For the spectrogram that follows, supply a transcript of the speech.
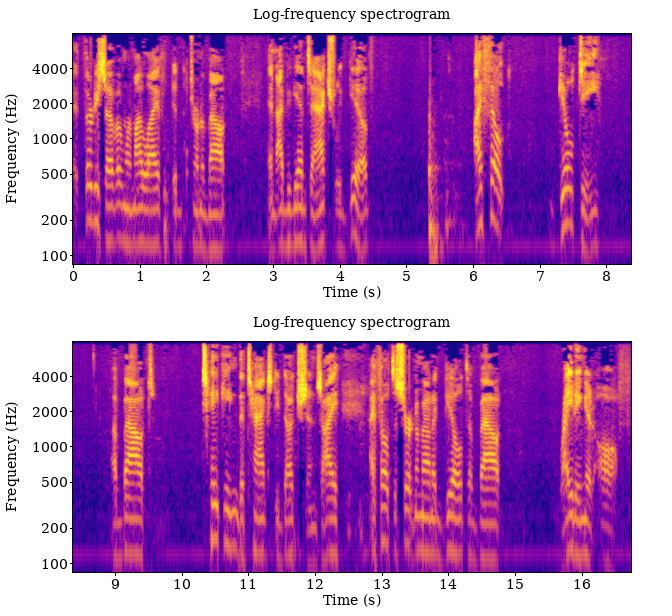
at 37, when my life did the turnabout, and I began to actually give, I felt guilty about taking the tax deductions. I, I felt a certain amount of guilt about writing it off.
